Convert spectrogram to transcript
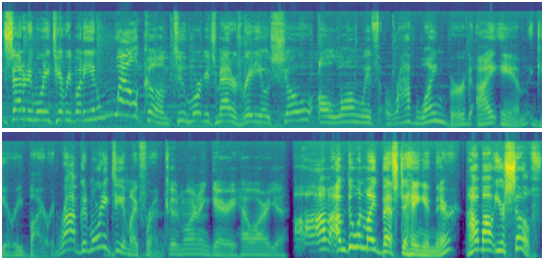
Good Saturday morning to everybody, and welcome to Mortgage Matters Radio Show. Along with Rob Weinberg, I am Gary Byron. Rob, good morning to you, my friend. Good morning, Gary. How are you? I'm, I'm doing my best to hang in there. How about yourself?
